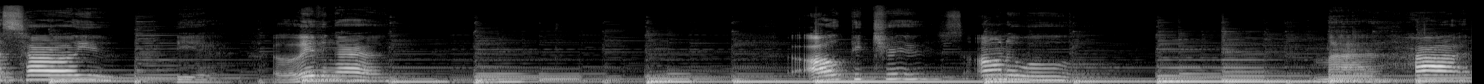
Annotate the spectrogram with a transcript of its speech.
I saw you, dear, living out. All pictures on a wall. My heart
